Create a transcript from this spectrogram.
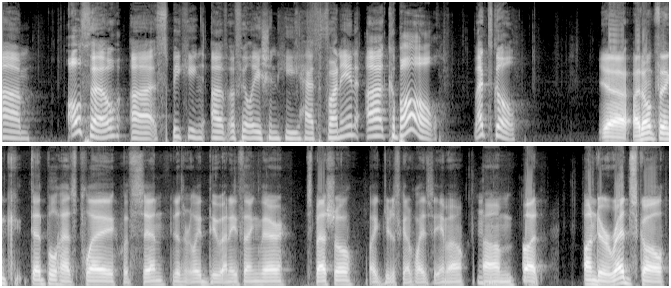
Um. Also, uh, speaking of affiliation, he has fun in uh Cabal. Let's go. Yeah, I don't think Deadpool has play with Sin. He doesn't really do anything there special. Like you're just gonna play Zemo. Mhm. Um, but under Red Skull,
